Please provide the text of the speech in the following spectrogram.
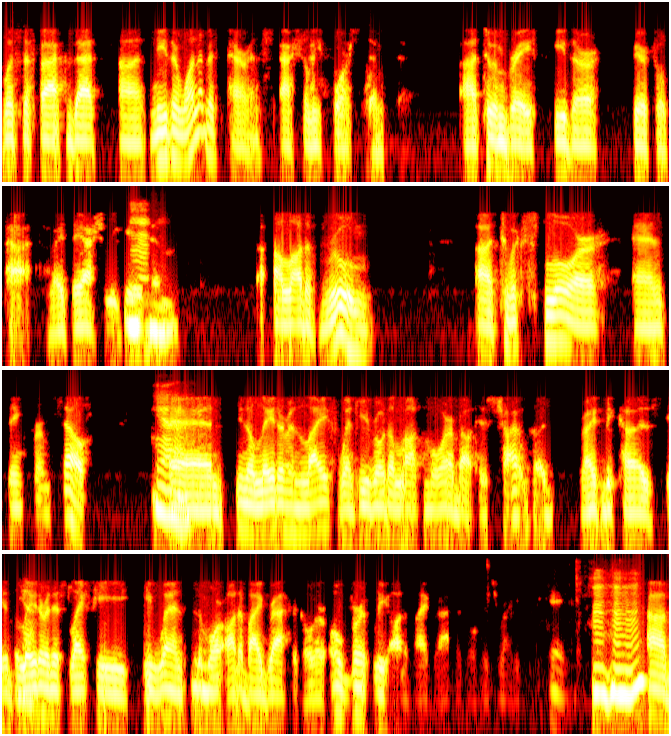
was the fact that uh, neither one of his parents actually forced him uh, to embrace either spiritual path. Right? They actually gave him a lot of room uh, to explore and think for himself. Yeah. And you know, later in life, when he wrote a lot more about his childhood, right? Because the Yeah. later in his life he he went, the more autobiographical or overtly autobiographical his writing became. Mhm. Um,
